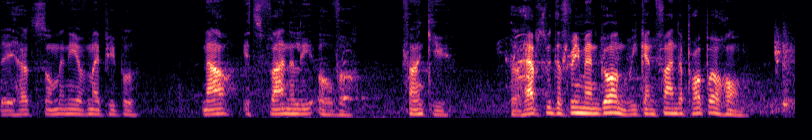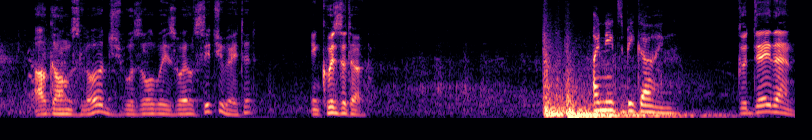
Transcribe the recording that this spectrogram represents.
They hurt so many of my people. Now, it's finally over. Thank you. Perhaps with the Freemen gone, we can find a proper home. Argon's lodge was always well situated. Inquisitor. I need to be going. Good day, then.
